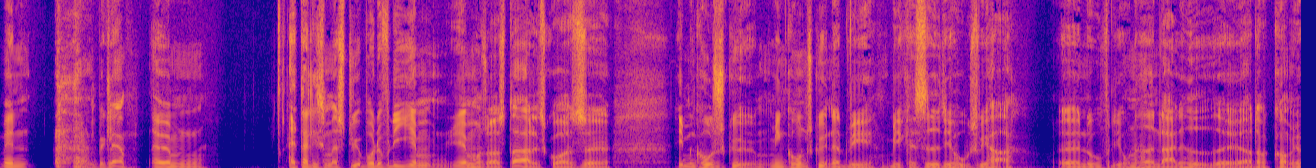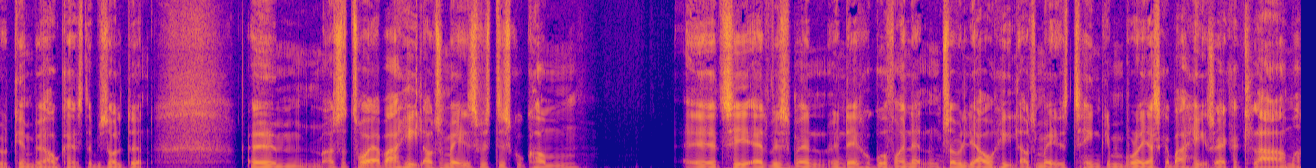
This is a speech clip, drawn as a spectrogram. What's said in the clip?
Men, beklager, øhm, at der ligesom er styr på det, fordi hjemme, hjemme hos os, der er det sgu også... Øh, det er min kones skyld, min kones skyld at vi, vi kan sidde i det hus, vi har øh, nu, fordi hun havde en lejlighed, øh, og der kom jo et kæmpe afkast, da vi solgte den. Øhm, og så tror jeg bare helt automatisk, hvis det skulle komme øh, til, at hvis man en dag skulle gå fra hinanden, så ville jeg jo helt automatisk tænke, jamen, hvor jeg skal bare have, så jeg kan klare mig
